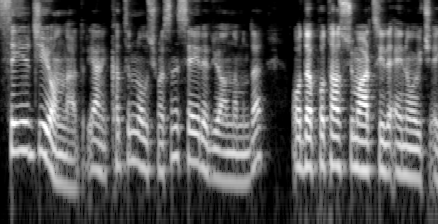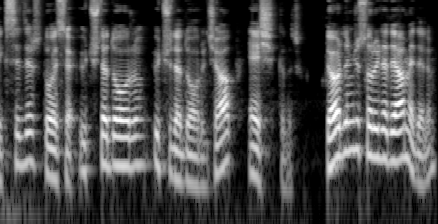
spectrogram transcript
seyirci iyonlardır. Yani katının oluşmasını seyrediyor anlamında. O da potasyum artı ile NO3 eksidir. Dolayısıyla 3 de doğru, 3'ü de doğru cevap E şıkkıdır. Dördüncü soruyla devam edelim.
